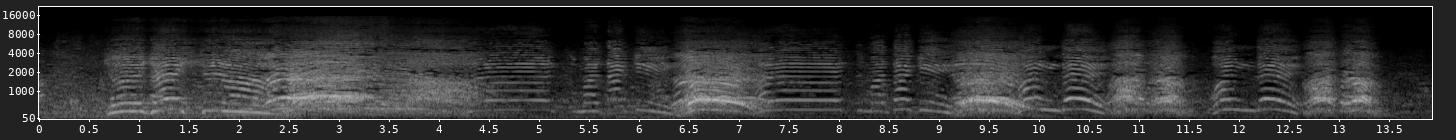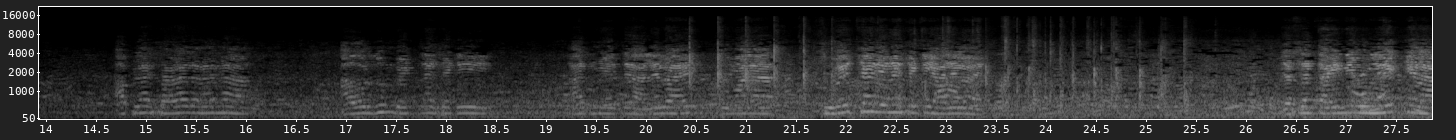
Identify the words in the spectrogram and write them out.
जय जय श्रीराम. भारत माता की. भारत माता की. वंदे वंदे आपल्या सगळ्या जणांना आवर्जून भेटण्यासाठी आज मी इथे आलेलो आहे. तुम्हाला शुभेच्छा देण्यासाठी आलेलो आहे. जसं ताईने उल्लेख केला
